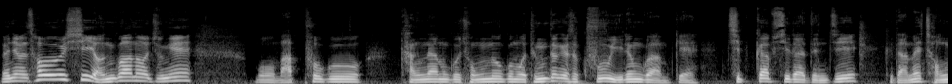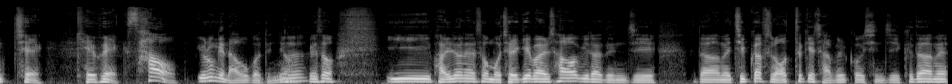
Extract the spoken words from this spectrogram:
왜냐하면 서울시 연관어 중에 뭐 마포구, 강남구, 종로구 뭐 등등에서 구 이름과 함께 집값이라든지 그다음에 정책, 계획, 사업 이런 게 나오거든요. 네. 그래서 이 관련해서 뭐 재개발 사업이라든지 그다음에 집값을 어떻게 잡을 것인지 그다음에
